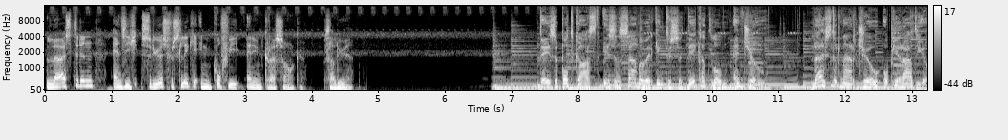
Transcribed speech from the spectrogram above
luisteren en zich serieus verslikken in koffie en hun croissant. Salut. Deze podcast is een samenwerking tussen Decathlon en Joe. Luister naar Joe op je radio,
